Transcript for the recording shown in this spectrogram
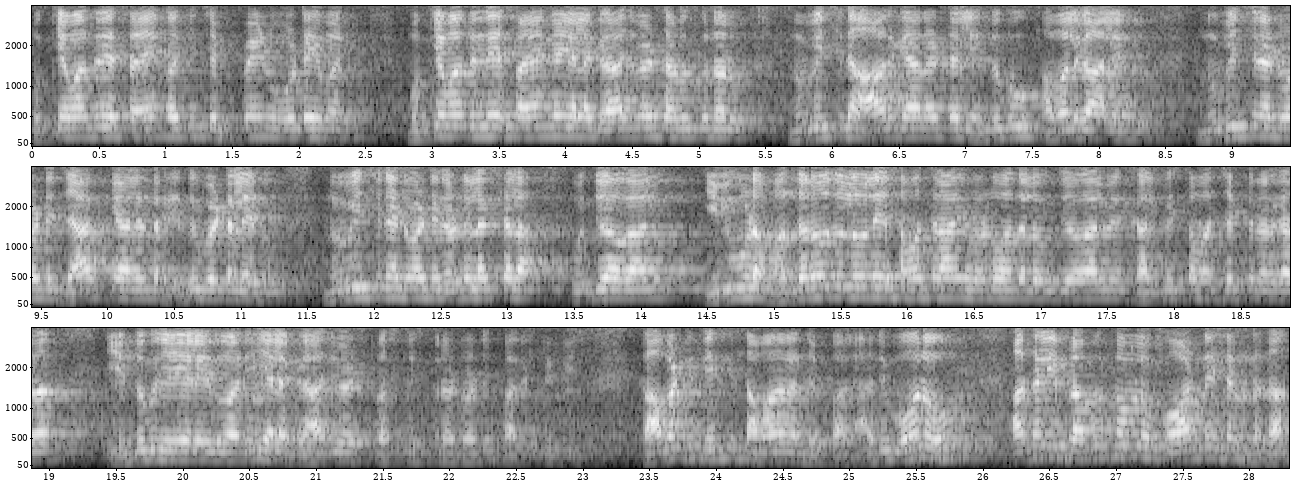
ముఖ్యమంత్రి స్వయంగా వచ్చి చెప్పిపోయింది ఓటేయమని. ముఖ్యమంత్రినే స్వయంగా ఇలా గ్రాడ్యుయేట్స్ అడుగుతున్నారు. నువ్వు ఇచ్చిన ఆరు క్యాలెండర్లు ఎందుకు అమలు కాలేదు? నువ్వు ఇచ్చినటువంటి జాబ్ క్యాలెండర్ ఎందుకు పెట్టలేదు? నువ్వు ఇచ్చినటువంటి రెండు లక్షల ఉద్యోగాలు ఇవి కూడా వంద రోజుల్లోనే సంవత్సరానికి రెండు వందల ఉద్యోగాలు మేము కల్పిస్తామని చెప్పినారు కదా. ఎందుకు చేయలేదు అని ఇలా గ్రాడ్యుయేట్స్ ప్రశ్నిస్తున్నటువంటి పరిస్థితి. కాబట్టి దీనికి సమాధానం చెప్పాలి. అది పోను. అసలు ఈ ప్రభుత్వంలో కోఆర్డినేషన్ ఉన్నదా?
